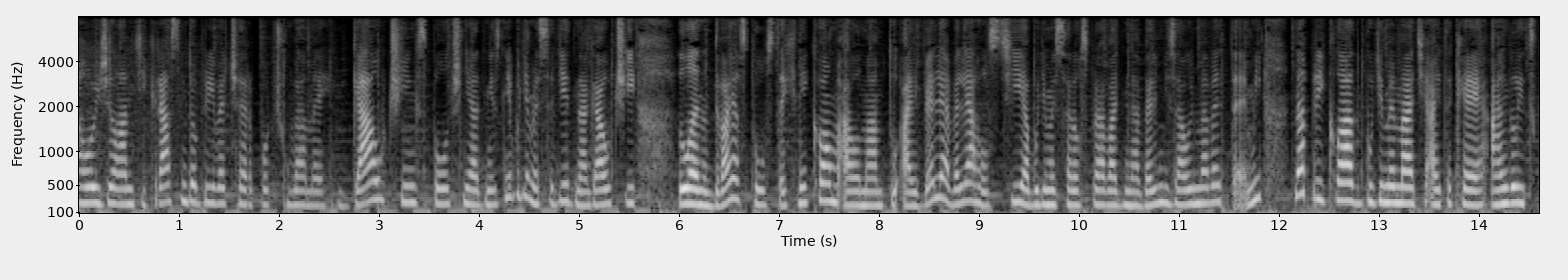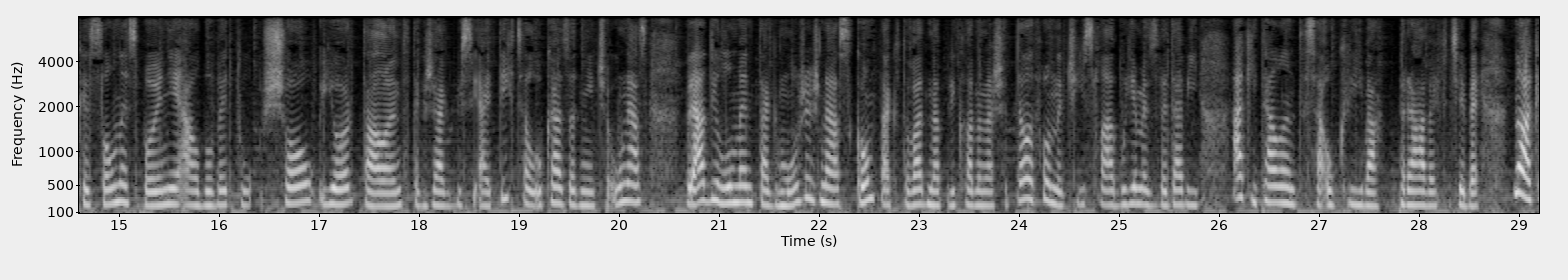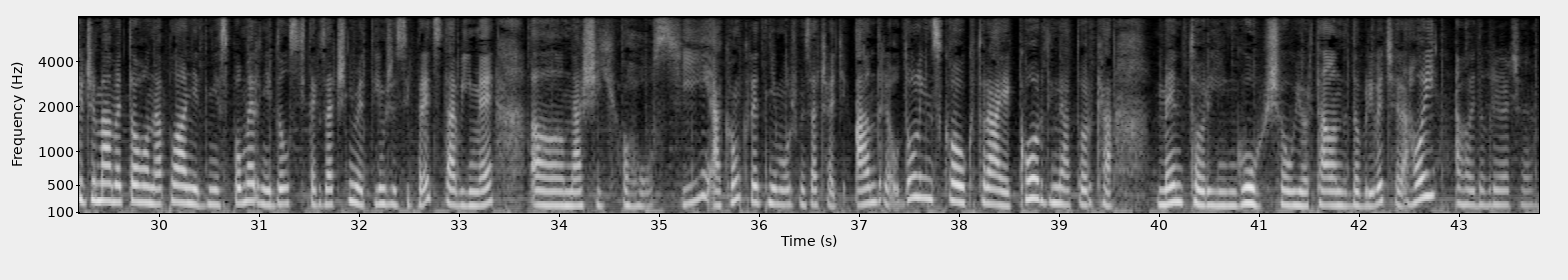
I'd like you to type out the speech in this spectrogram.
Ahoj, želám ti krásny dobrý večer, počúvame Gaučing spoločne a dnes nebudeme sedieť na gauči len dvaja spolu s technikom, ale mám tu aj veľa, veľa hostí a budeme sa rozprávať na veľmi zaujímavé témy. Napríklad budeme mať aj také anglické slovné spojenie alebo vetu show your talent, takže ak by si aj ty chcel ukázať niečo u nás v Rádiu Lumen, tak môžeš nás kontaktovať napríklad na naše telefónne čísla a budeme zvedaví, aký talent sa ukrýva práve v tebe. No a keďže máme to toho na pláne dnes pomerne dosť, tak začneme tým, že si predstavíme uh, našich hostí a konkrétne môžeme začať Andreou Dolinskou, ktorá je koordinátorka mentoringu Show Your Talent. Dobrý večer, ahoj. Ahoj, dobrý večer.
